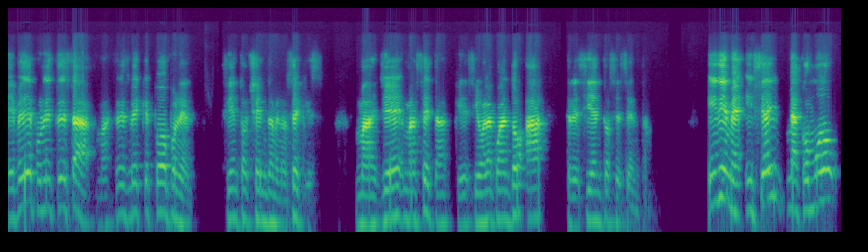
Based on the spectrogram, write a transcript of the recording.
En vez de poner 3A más 3B, ¿qué puedo poner? 180 menos X. Más Y más Z, que es igual a cuánto? A 360. Y dime, y si ahí me acomodo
